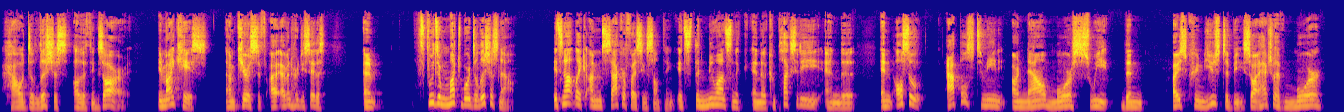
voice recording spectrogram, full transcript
how delicious other things are. In my case, I'm curious if I haven't heard you say this, and foods are much more delicious now. It's not like I'm sacrificing something. It's the nuance and the, and the complexity and the and also apples to me are now more sweet than ice cream used to be. So I actually have more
